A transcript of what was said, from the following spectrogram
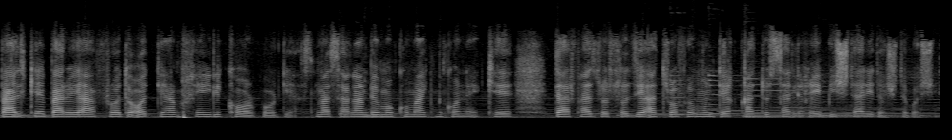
بلکه برای افراد عادی هم خیلی کاربردی است. مثلا به ما کمک می‌کنه که در فضاسازی اطرافمون دقت و سلیقه بیشتری داشته باشیم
